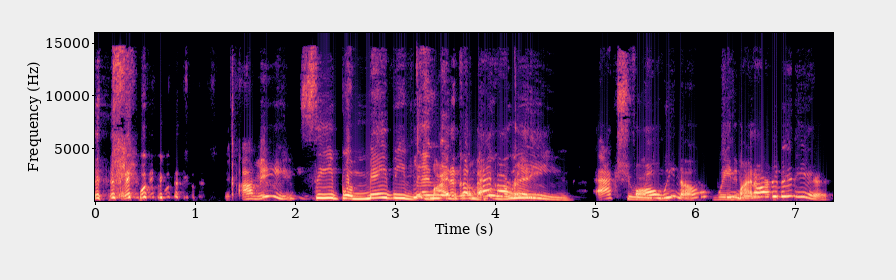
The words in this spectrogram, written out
I mean, see, but maybe then might they have come back already. Actually, for all we know, Wait he might already been here.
